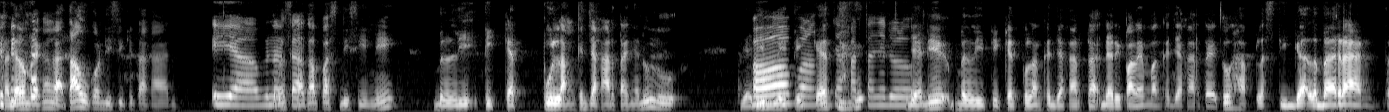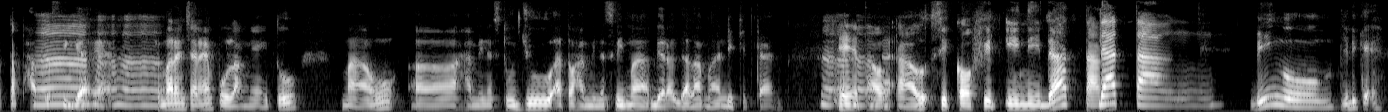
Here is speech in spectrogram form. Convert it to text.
Padahal mereka nggak tahu kondisi kita kan. Iya, benar Terus Kak. kakak pas di sini beli tiket pulang ke Jakartanya dulu. Jadi oh, beli tiket dulu. Jadi beli tiket pulang ke Jakarta dari Palembang ke Jakarta itu H plus 3 lebaran. Tetap H plus 3 ya. Ah, ah, ah. Cuma rencananya pulangnya itu mau eh, H minus 7 atau H minus 5 biar agak lamaan dikit kan. Ah, ah, eh ah, tahu-tahu si Covid ini datang. datang. bingung. Jadi kayak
